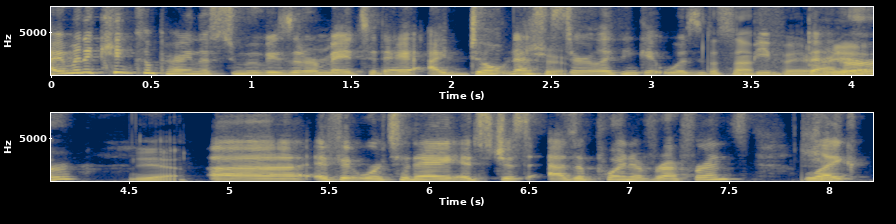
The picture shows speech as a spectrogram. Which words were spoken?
I'm going to keep comparing this to movies that are made today. I don't necessarily think it not be fair, better Yeah. uh, if it were today. It's just as a point of reference. Sure. Like,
